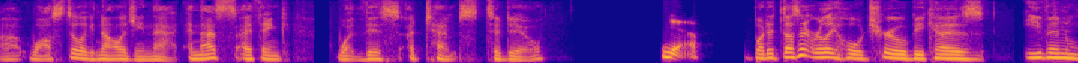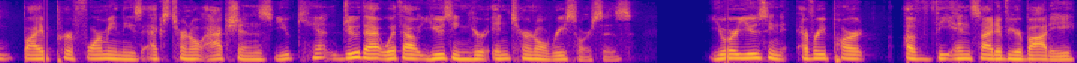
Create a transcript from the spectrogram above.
uh, while still acknowledging that? And that's, I think, what this attempts to do. Yeah. But it doesn't really hold true because even by performing these external actions, you can't do that without using your internal resources. You are using every part of the inside of your body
